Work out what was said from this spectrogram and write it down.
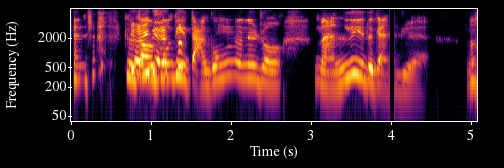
感觉，就到工地打工的那种蛮力的感觉，嗯，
